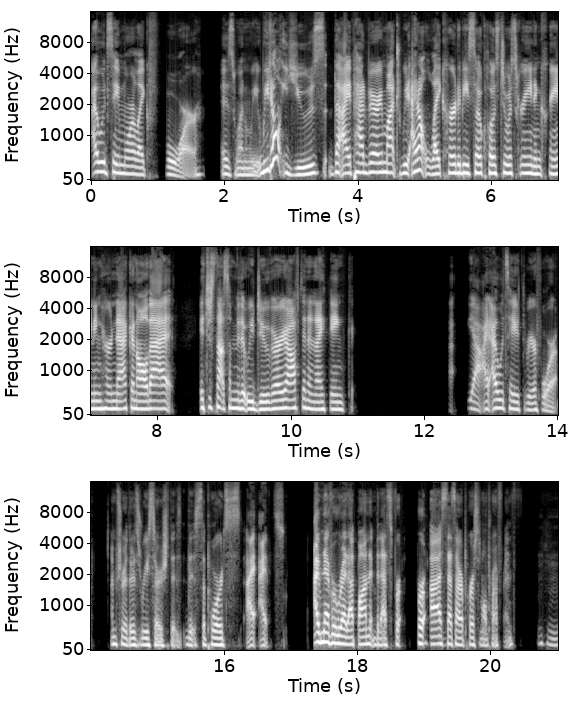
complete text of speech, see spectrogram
I would say more like 4 is when we we don't use the iPad very much. We I don't like her to be so close to a screen and craning her neck and all that. It's just not something that we do very often and I think yeah, I, I would say 3 or 4. I'm sure there's research that that supports. I, I I've never read up on it, but that's for for us. That's our personal preference. Mm-hmm.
